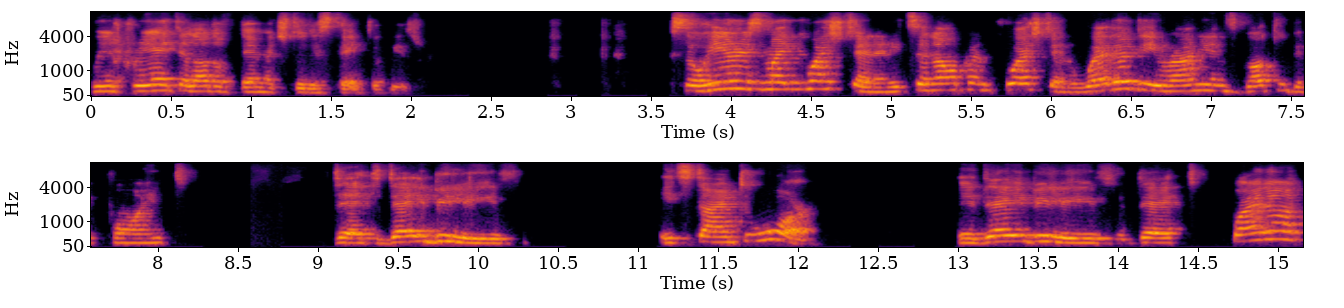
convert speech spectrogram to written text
will create a lot of damage to the state of Israel. So here is my question, and it's an open question whether the Iranians got to the point that they believe it's time to war. That they believe that why not?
